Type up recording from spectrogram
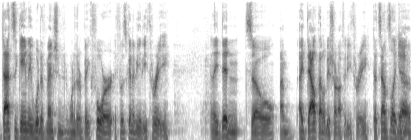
that's a game they would have mentioned in one of their big four if it was going to be at E3, and they didn't. So I'm I doubt that'll be shown off at E3. That sounds like Yeah. a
